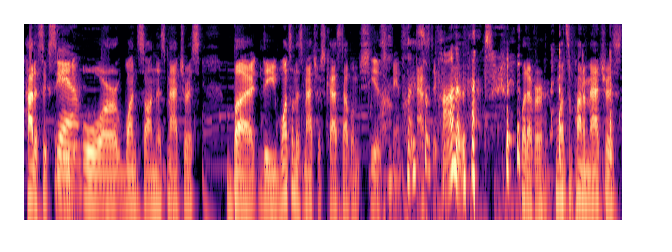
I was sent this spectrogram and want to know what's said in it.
How to Succeed Yeah. or Once on This Mattress. But the Once on This Mattress cast album, she is fantastic. Once upon a mattress. Whatever. Once upon a mattress.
